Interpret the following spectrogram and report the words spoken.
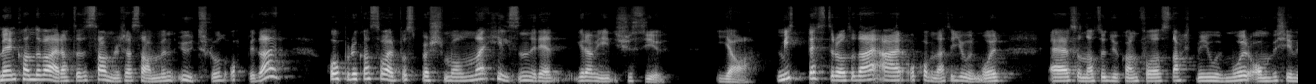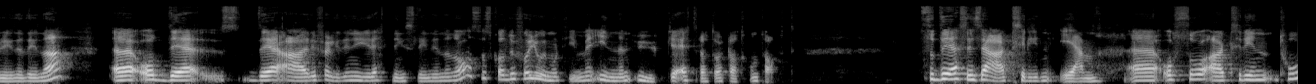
Men kan det være at det samler seg sammen utflod oppi der? Håper du kan svare på spørsmålene. Hilsen Redd gravid 27. Ja. Mitt beste råd til deg er å komme deg til jordmor. Eh, sånn at du kan få snakket med jordmor om bekymringene dine. Eh, og det, det, er ifølge de nye retningslinjene nå, så skal du få jordmortime innen en uke etter at du har tatt kontakt. Så det syns jeg er trinn én. Eh, og så er trinn to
